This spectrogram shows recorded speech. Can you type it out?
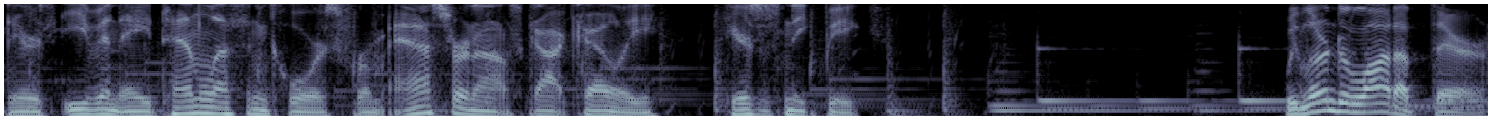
There's even a 10 lesson course from astronaut Scott Kelly. Here's a sneak peek. We learned a lot up there,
